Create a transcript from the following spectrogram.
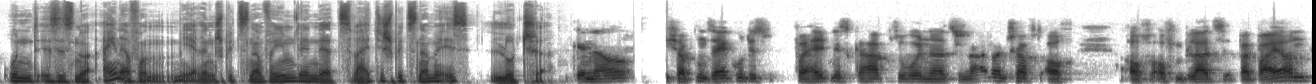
Und es ist nur einer von mehreren Spitznamen von ihm, denn der zweite Spitzname ist Lutscher. Genau. Ich habe ein sehr gutes Verhältnis gehabt, sowohl in der Nationalmannschaft, auch, auch auf dem Platz bei Bayern.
